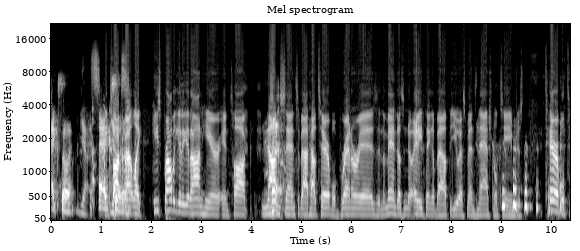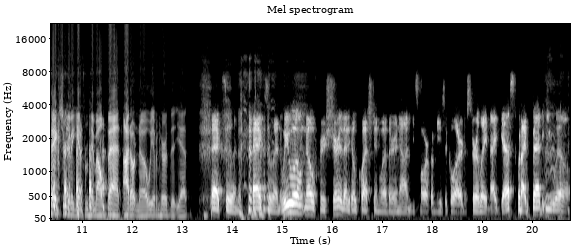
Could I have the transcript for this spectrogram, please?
Excellent. Yes. And talk about like he's probably going to get on here and talk nonsense about how terrible Brenner is, and the man doesn't know anything about the U.S. men's national team. Just terrible takes you're going to get from him. I'll bet. I don't know. We haven't heard that yet. Excellent. Excellent. We won't know for sure that he'll question whether or not he's more of a musical artist or a late night guest, but I bet he will.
